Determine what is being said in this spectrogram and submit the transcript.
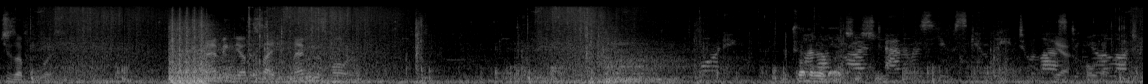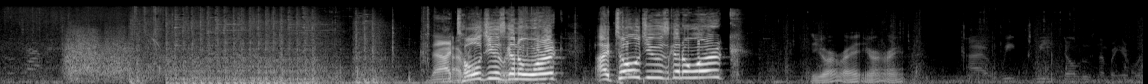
Is up, boys. Mapping the other side. Mapping the small room. I'm trying to hold Unauthorized use can lead to lasting hold neurological damage. I I told you it was gonna work. I told you it was gonna work. You're right. you're alright. Uh, we we don't lose number here, boys.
